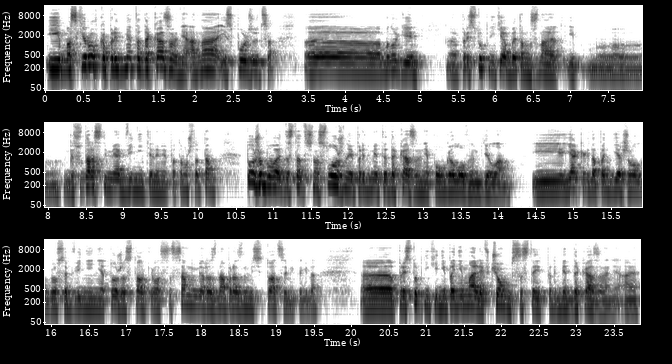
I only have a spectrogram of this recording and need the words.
И маскировка предмета доказывания, она используется, э, многие э, преступники об этом знают и э, государственными обвинителями, потому что там тоже бывают достаточно сложные предметы доказывания по уголовным делам. И я, когда поддерживал гособвинение, тоже сталкивался с самыми разнообразными ситуациями, когда э, преступники не понимали, в чем состоит предмет доказывания. А,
